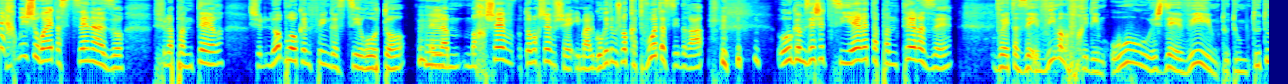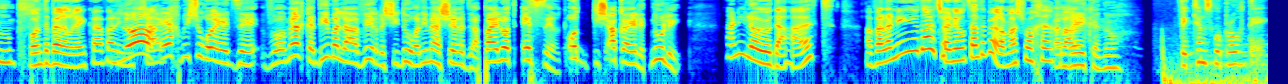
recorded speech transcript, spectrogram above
איך מישהו רואה את הסצנה הזו של הפנתר, שלא Broken Fingaz ציירו אותו, מהמם. אלא מחשב, אותו מחשב שעם האלגוריתם שלו כתבו את הסדרה, הוא גם זה שצייר את הפנתר הזה, ואת הזאבים המפחידים. או, יש זאבים, טוטום טוטום. בואו נדבר על רקע, אבל אם לא, אפשר. איך מישהו רואה את זה ואומר, קדימה לאוויר, לשידור, אני מאשר את זה. הפיילוט 10, עוד תשעה כאלה, תנו לי. אני לא יודעת, אבל אני יודעת שאני רוצה לדבר על משהו אחר על כבר. ריקה, נו. Victims were brought there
